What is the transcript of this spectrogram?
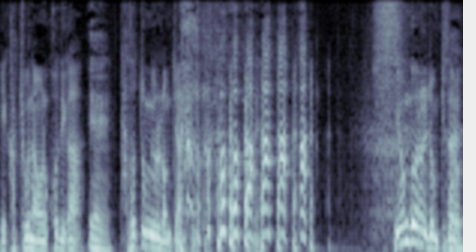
이 갖추고 나오는 코디가 예. 다섯 종류를 넘지 않습니다. 네. 이런 거를 좀 기사로. 네.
